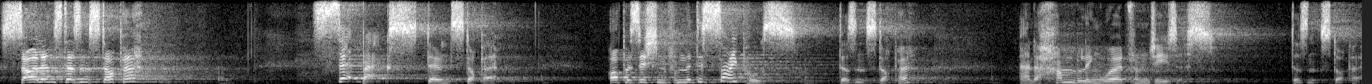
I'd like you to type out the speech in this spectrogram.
Silence doesn't stop her. Setbacks don't stop her. Opposition from the disciples doesn't stop her. And a humbling word from Jesus doesn't stop her.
